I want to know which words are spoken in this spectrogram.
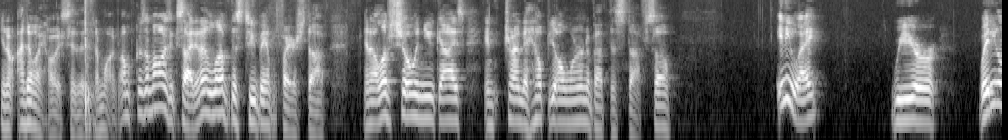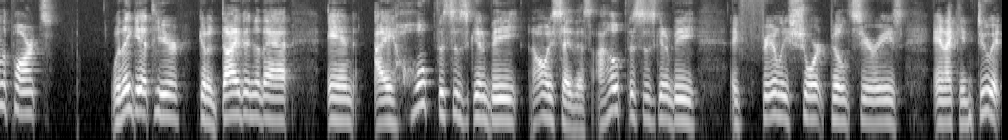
You know, I know I always say that I'm because I'm, I'm always excited. I love this tube amplifier stuff, and I love showing you guys and trying to help you all learn about this stuff. So, anyway, we are waiting on the parts. When they get here, gonna dive into that, and I hope this is going to be, and I always say this, I hope this is going to be a fairly short build series and I can do it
